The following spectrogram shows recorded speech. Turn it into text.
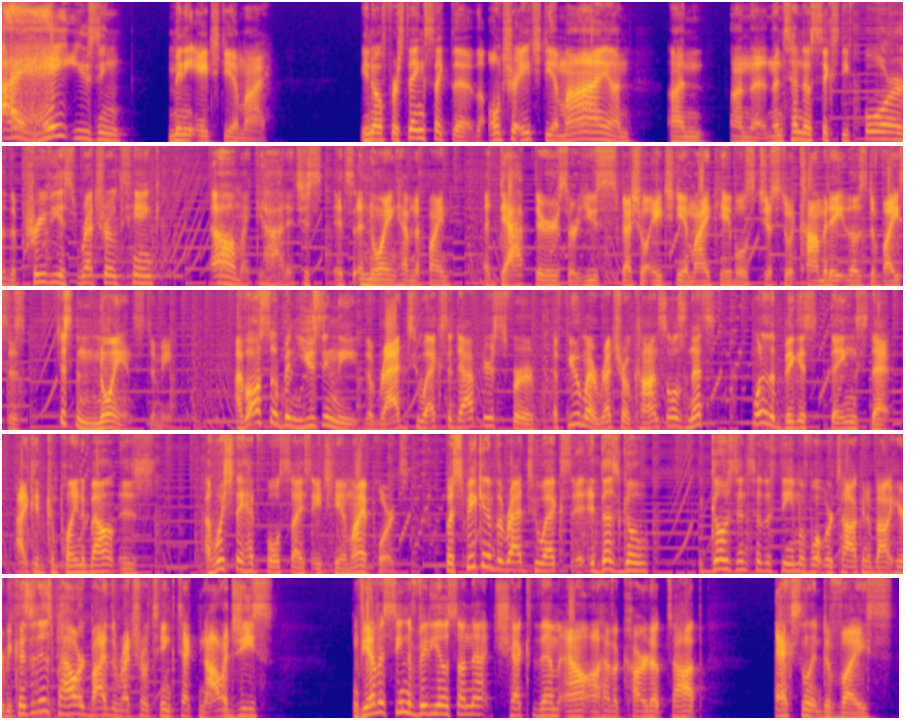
I hate using mini HDMI. You know, for things like the the Ultra HDMI on on on the Nintendo 64, the previous RetroTink. Oh my god, it's just it's annoying having to find adapters or use special HDMI cables just to accommodate those devices. Just annoyance to me. I've also been using the the Rad2X adapters for a few of my retro consoles, and that's one of the biggest things that I could complain about is I wish they had full-size HDMI ports. But speaking of the Rad2X, it, it does go it goes into the theme of what we're talking about here because it is powered by the RetroTink technologies. If you haven't seen the videos on that, check them out. I'll have a card up top. Excellent device.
